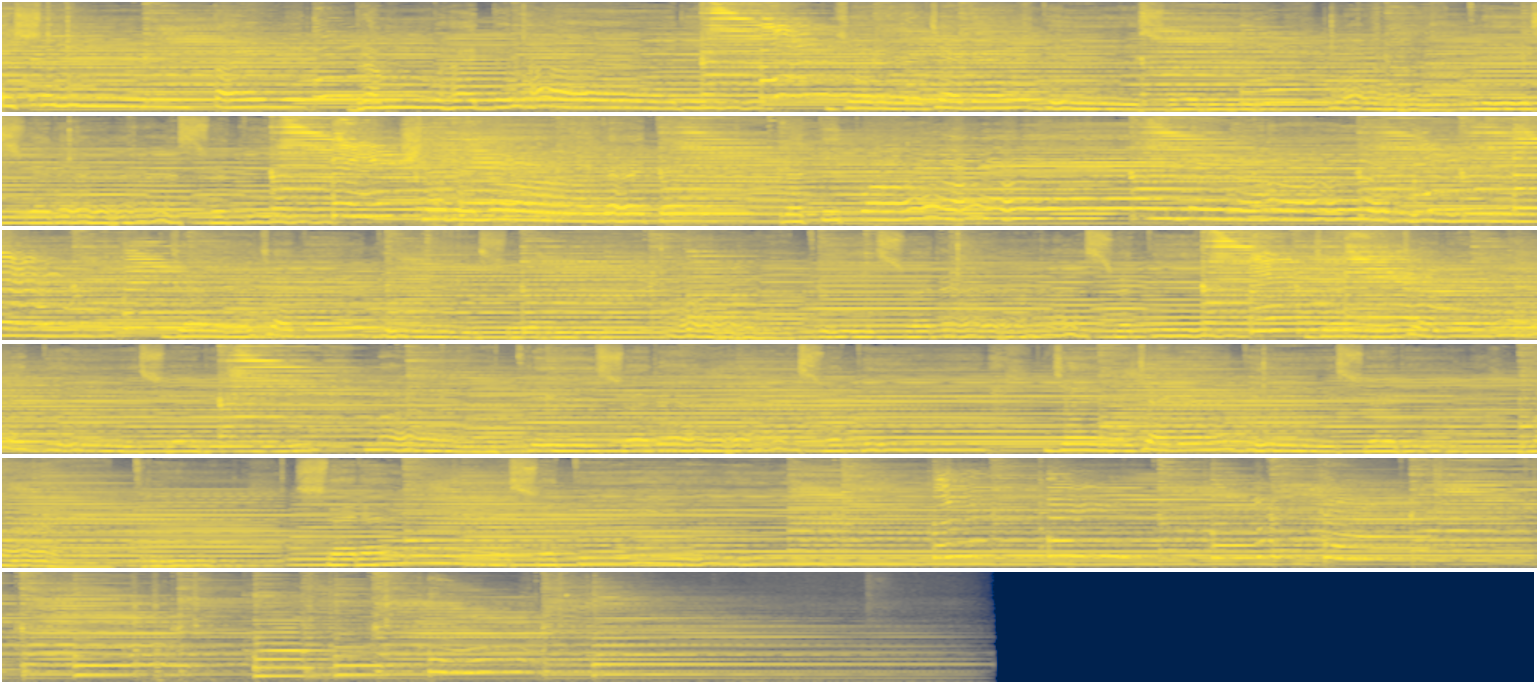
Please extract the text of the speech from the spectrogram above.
दर्शन पर ब्रह्म दुहारी जय जगदीश्वरी मातृस्वरस्वती शरणागत प्रतिपालनहारी जय जगदीश्वरी जय जगदीश्वरी मातृ सरस्वती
